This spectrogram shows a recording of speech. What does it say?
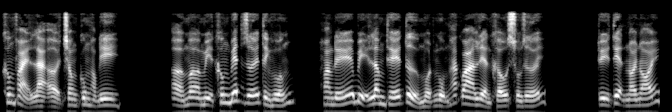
Không phải là ở trong cung học đi. Ở mờ mịt không biết dưới tình huống, hoàng đế bị lâm thế tử một ngụm hắc qua liền khấu xuống dưới. Tùy tiện nói nói,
